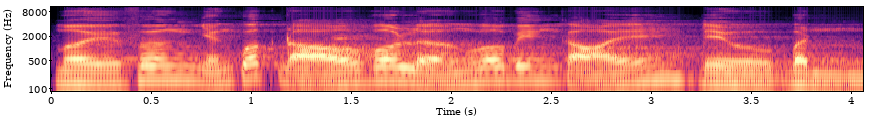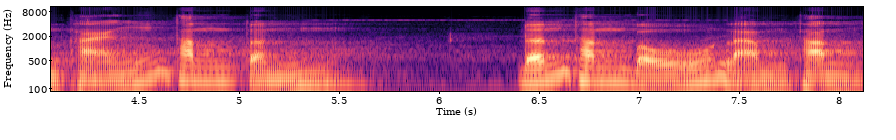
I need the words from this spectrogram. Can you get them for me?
Mười phương những quốc độ vô lượng vô biên cõi đều bình thản thanh tịnh, đến thanh vũ làm thành.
